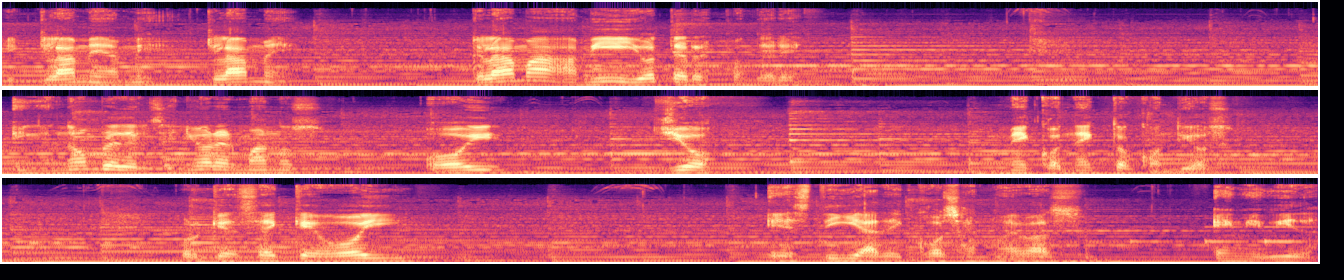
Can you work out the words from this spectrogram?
que clame a mí, clame, clama a mí y yo te responderé. En el nombre del Señor, hermanos, hoy yo me conecto con Dios. Porque sé que hoy es día de cosas nuevas en mi vida.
